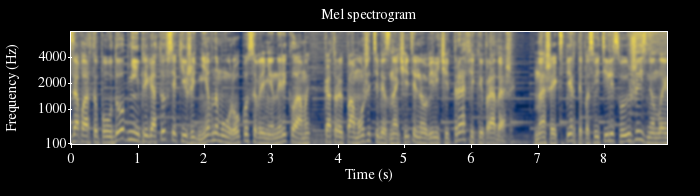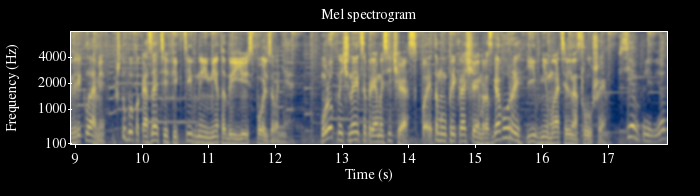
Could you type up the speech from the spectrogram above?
за парту поудобнее и приготовься к ежедневному уроку современной рекламы, который поможет тебе значительно увеличить трафик и продажи. Наши эксперты посвятили свою жизнь онлайн-рекламе, чтобы показать эффективные методы ее использования. Урок начинается прямо сейчас, поэтому прекращаем разговоры и внимательно слушаем. Всем привет!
